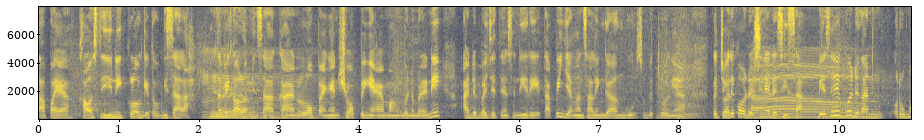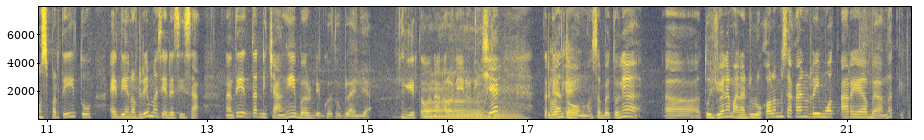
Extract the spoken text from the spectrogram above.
apa ya kaos di Uniqlo gitu bisa lah. Tapi kalau misalkan lo pengen shopping ya emang bener-bener ini ada budgetnya sendiri tapi jangan saling ganggu sebetulnya. Kecuali kalau dari sini ada sisa. Biasanya gue dengan rumus seperti itu at the end of the day masih ada sisa. Nanti ntar dicangi baru deh gue tuh belanja gitu. Nah kalau di Indonesia tergantung sebetulnya eh, tujuannya mana dulu. Kalau misalkan remote area banget gitu,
